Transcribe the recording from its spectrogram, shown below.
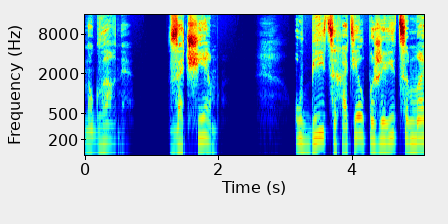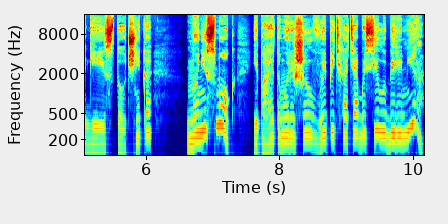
Но главное — зачем? Убийца хотел поживиться магией источника, но не смог, и поэтому решил выпить хотя бы силу Беремира?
